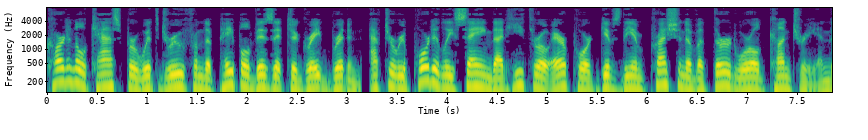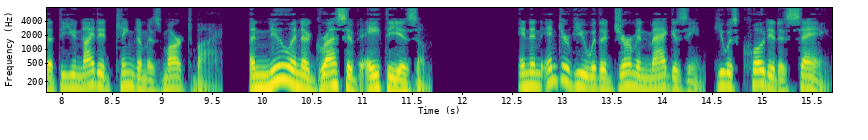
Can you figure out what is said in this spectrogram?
Cardinal Kasper withdrew from the papal visit to Great Britain, after reportedly saying that Heathrow Airport gives the impression of a third world country and that the United Kingdom is marked by a new and aggressive atheism. In an interview with a German magazine, he was quoted as saying,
